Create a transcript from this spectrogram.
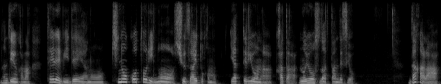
なんていうかな、テレビであの、キノコ取りの取材とかもやってるような方の様子だったんですよ。だから、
